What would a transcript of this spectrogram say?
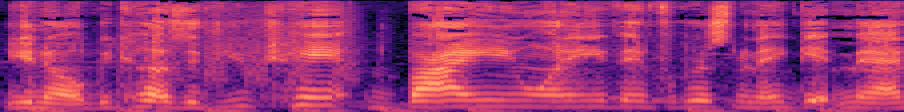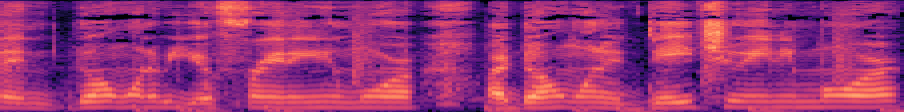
you know because if you can't buy anyone anything for christmas they get mad and don't want to be your friend anymore or don't want to date you anymore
